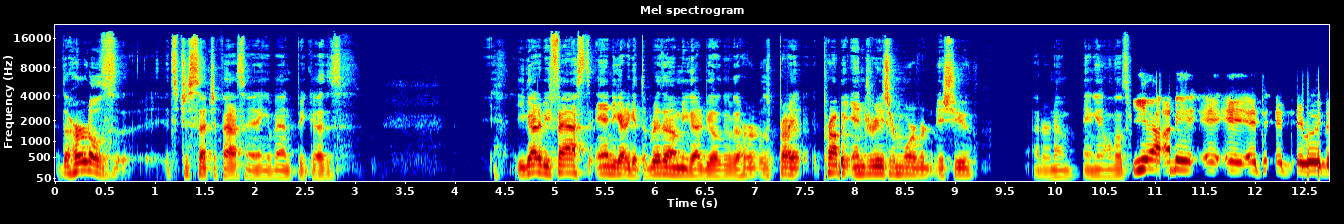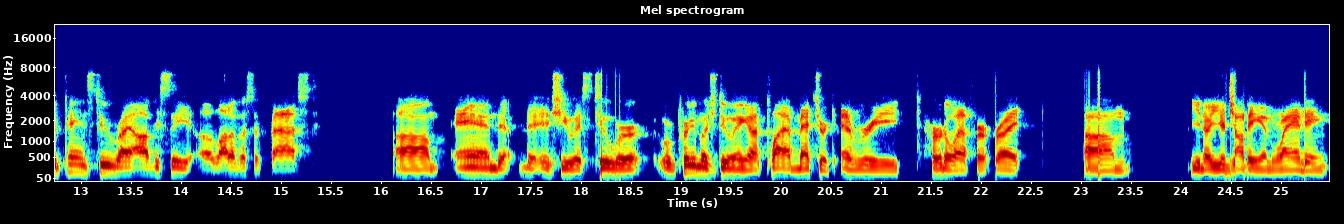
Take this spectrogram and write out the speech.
the hurdles it's just such a fascinating event because you got to be fast and you got to get the rhythm. You got to be able to go the hurdles. Probably, probably injuries are more of an issue. I don't know. Hanging all those. Yeah, I mean, it, it, it really depends too, right? Obviously, a lot of us are fast, um, and the issue is too we're we're pretty much doing a plyometric every hurdle effort, right? Um, you know, you're jumping and landing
